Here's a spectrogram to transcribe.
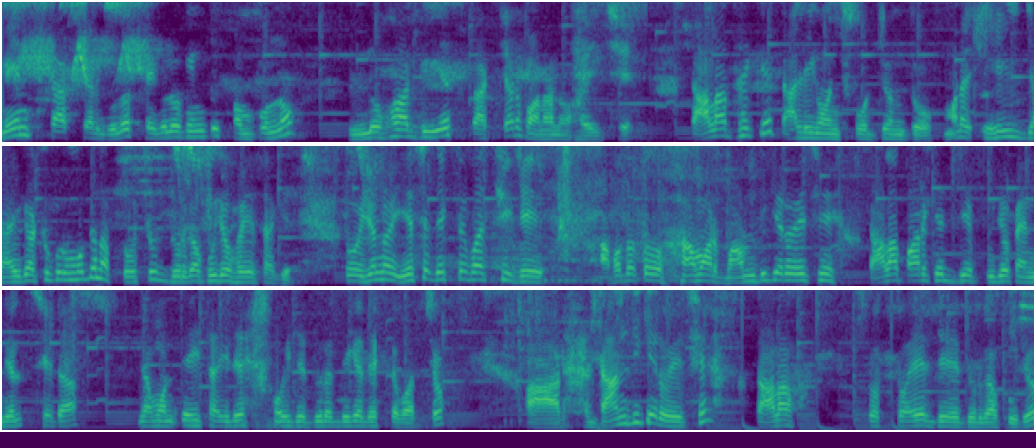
মেন স্ট্রাকচারগুলো সেগুলো কিন্তু সম্পূর্ণ লোহা দিয়ে স্ট্রাকচার বানানো হয়েছে। টালা থেকে টালিগঞ্জ পর্যন্ত মানে এই জায়গাটুকুর মধ্যে না প্রচুর দুর্গাপুজো হয়ে থাকে। তো ওই জন্য এসে দেখতে পাচ্ছি যে, আপাতত আমার বাম দিকে রয়েছে টালা পার্কের যে পুজো প্যান্ডেল, সেটা যেমন এই সাইডে ওই যে দূরের দিকে দেখতে পাচ্ছ। আর ডান দিকে রয়েছে টালা প্রত্যয়ের যে দুর্গাপুজো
